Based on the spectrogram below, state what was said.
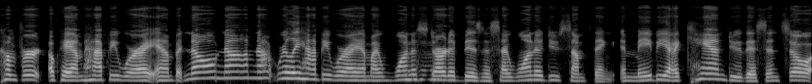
comfort, okay, I'm happy where I am, but no, no, I'm not really happy where I am. I want to Mhm. start a business. I want to do something, and maybe I can do this. And so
